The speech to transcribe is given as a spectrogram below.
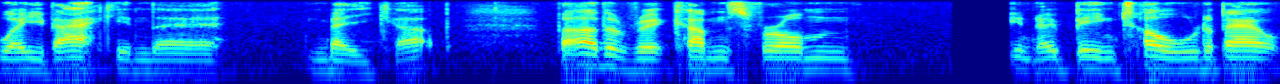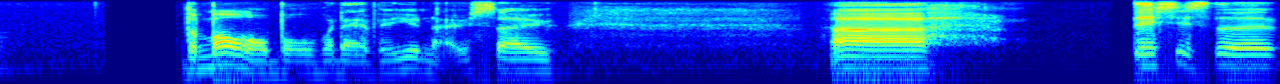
way back in their makeup, but other of it comes from, you know, being told about the mob or whatever, you know. So uh, this is the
